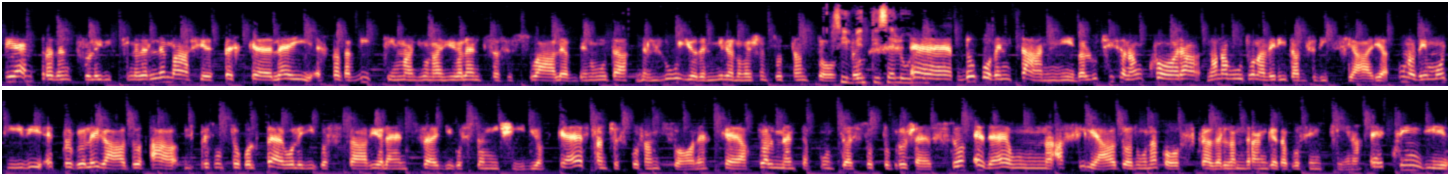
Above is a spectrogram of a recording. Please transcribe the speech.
rientra dentro le vittime delle mafie perché lei è stata vittima di una violenza sessuale avvenuta nel luglio del 1988. Sì, il 26 luglio. E dopo vent'anni dall'uccisione ancora non ha avuto una verità giudiziaria. Uno dei motivi è proprio legato al presunto colpevole di questa violenza e di questo omicidio, che è Francesco Sansone, che attualmente appunto è sotto processo ed è un affiliato ad una cosca dell'Andrangheta Cosentina. E quindi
